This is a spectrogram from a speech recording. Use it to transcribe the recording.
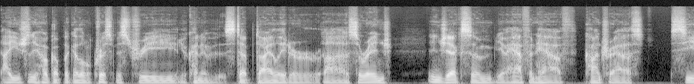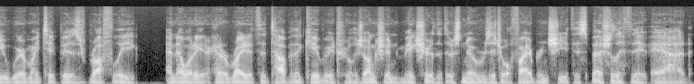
I usually hook up like a little Christmas tree, you kind of step dilator uh, syringe, inject some you know, half and half contrast, see where my tip is roughly, and I want to get kind of right at the top of the cavoatrial junction, make sure that there's no residual fibrin sheath, especially if they've had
